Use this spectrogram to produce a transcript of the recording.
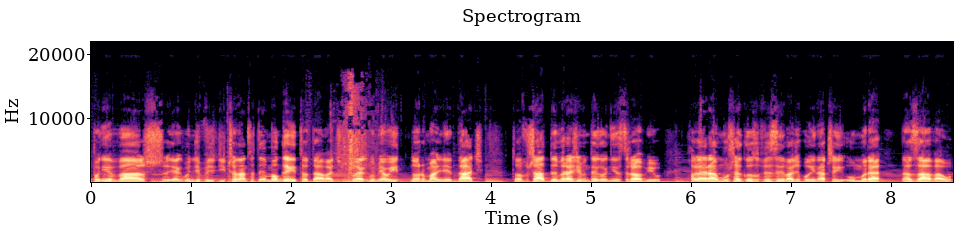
ponieważ jak będzie wydziedziczona, to wtedy mogę jej to dawać, bo jakbym miał jej normalnie dać, to w żadnym razie bym tego nie zrobił. Cholera, muszę go wyzywać, bo inaczej umrę na zawał.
